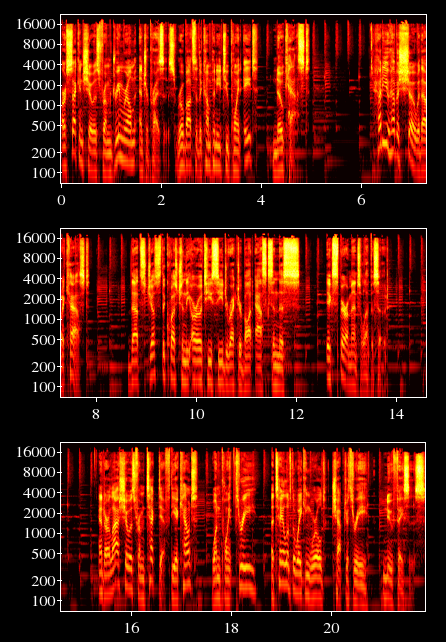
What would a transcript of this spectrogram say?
Our second show is from Dreamrealm Enterprises, Robots of the Company 2.8, No Cast. How do you have a show without a cast? That's just the question the ROTC director bot asks in this experimental episode. And our last show is from TechDiff, the account 1.3, A Tale of the Waking World, Chapter 3, New Faces.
